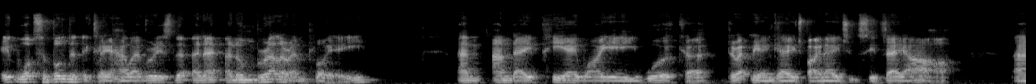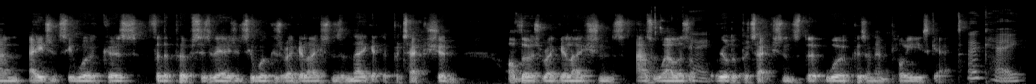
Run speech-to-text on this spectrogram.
It, what's abundantly clear, however, is that an, an umbrella employee um, and a PAYE worker directly engaged by an agency, they are um, agency workers for the purposes of the agency workers regulations, and they get the protection of those regulations as well as okay. the other protections that workers and employees get. Okay,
